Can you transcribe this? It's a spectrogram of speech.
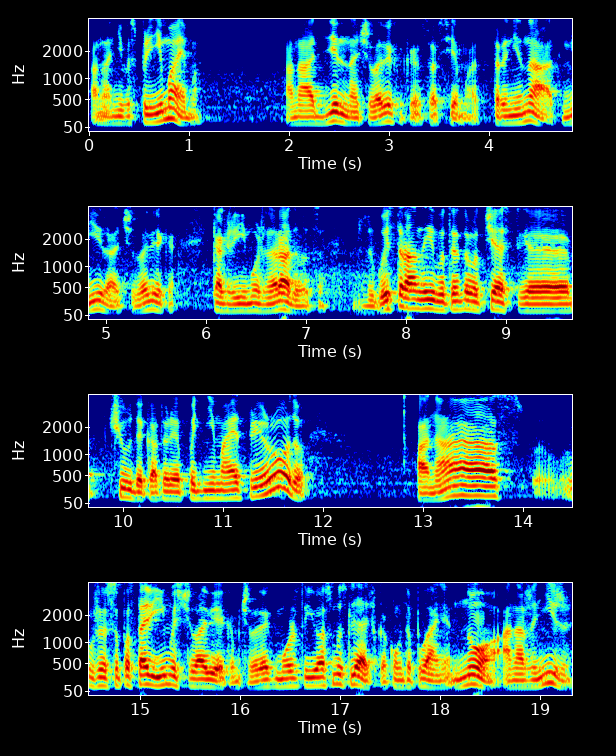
она невоспринимаема. Она отдельно от человека совсем, отстранена от мира, от человека. Как же ей можно радоваться? С другой стороны, вот эта вот часть э, чуда, которая поднимает природу, она уже сопоставима с человеком. Человек может ее осмыслять в каком-то плане, но она же ниже.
